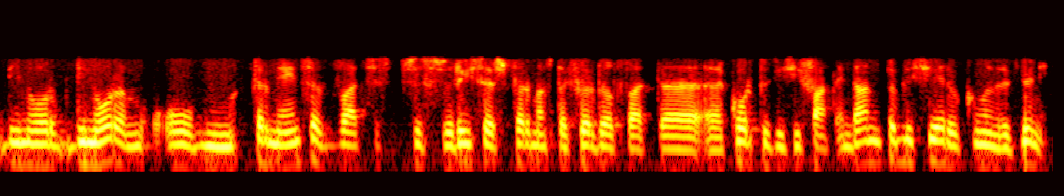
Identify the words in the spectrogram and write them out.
die norm die norm om vir mense wat soos, soos research firmas byvoorbeeld wat 'n uh, uh, kort posisie vat en dan publiseer hoekom hulle dit doen nie.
